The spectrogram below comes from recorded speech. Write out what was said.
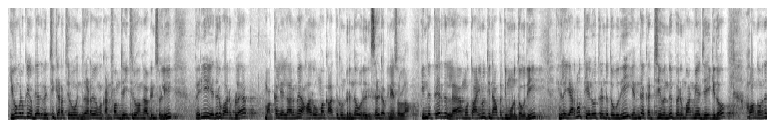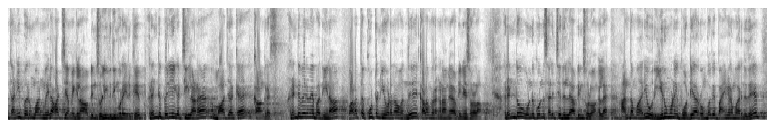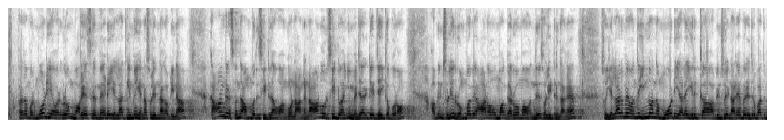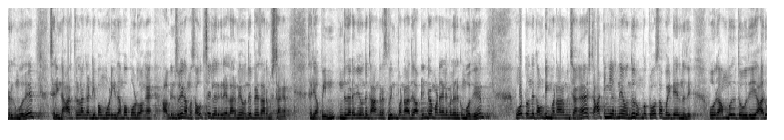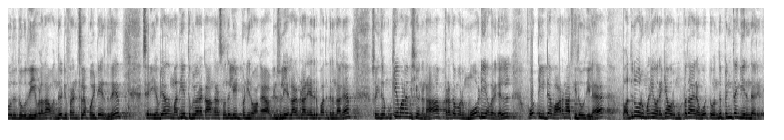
இவங்களுக்கும் எப்படியாவது வெற்றி கிடச்சிரும். இந்த தடவை இவங்க கன்ஃபார்ம் ஜெயிச்சிருவாங்க அப்படின்னு சொல்லி பெரிய எதிர்பார்ப்பில் மக்கள் எல்லாருமே ஆர்வமாக காத்து கொண்டிருந்த ஒரு ரிசல்ட் அப்படின்னே சொல்லலாம். இந்த தேர்தலில் மொத்தம் ஐநூற்றி நாற்பத்தி மூணு தொகுதி இதில் இரநூத்தி எழுபத்தி ரெண்டு தொகுதி எந்த கட்சி வந்து பெரும்பான்மையாக ஜெயிக்குதோ அவங்க வந்து தனி பெரும்பான்மையில் ஆட்சி அமைக்கலாம் அப்படின்னு சொல்லி விதிமுறை இருக்குது ரெண்டு பெரிய கட்சிகளான பாஜக காங்கிரஸ். ரெண்டு பேருமே பார்த்தீங்கன்னா பலத்த கூட்டணியோட தான் வந்து களமிறங்கினாங்க அப்படின்னே சொல்லலாம். ரெண்டும் ஒன்றுக்கு ஒன்று சலிச்சதில்லை அப்படின்னு சொல்லுவாங்கல்ல அந்த மாதிரி ஒரு இருமுனை போட்டியாக ரொம்பவே பயங்கரமாக இருந்தது. பிரதமர் மோடி அவர்களும் பேசுகிற மேடை எல்லாத்துலேயுமே என்ன சொல்லியிருந்தாங்க அப்படின்னா காங்கிரஸ் வந்து ஐம்பது சீட்டு தான் வாங்குவோம் நாங்கள் நானூறு சீட் வாங்கி மெஜாரிட்டியாக ஜெயிக்க போகிறோம் அப்படின்னு சொல்லி ரொம்பவே ஆணவமாக கர்வமாக வந்து சொல்லிட்டு இருந்தாங்க. ஸோ எல்லாருமே வந்து இன்னும் அந்த மோடியால் இருக்கா அப்படின்னு சொல்லி நிறைய பேர் எதிர்பார்த்துட்டு இருக்கும்போது சரி நார்த்லாம் கண்டிப்பாக மோடிக்கு தான்ப்பா போடுவாங்க அப்படின்னு சொல்லி நம்ம சவுத் சைடில் இருக்கிற எல்லாருமே வந்து பேச ஆரம்பிச்சிட்டாங்க. சரி அப்போ இந்த தடவை வந்து காங்கிரஸ் வின் பண்ணாது அப்படின்ற மனநிலைமையில் இருக்கும்போது ஓட்டு வந்து கவுண்டிங் பண்ண ஆரம்பித்தாங்க ஸ்டார்டிங்லேருந்தே வந்து ரொம்ப க்ளோஸாக போயிட்டே இருந்தது. ஒரு ஐம்பது தொகுதி அறுபது தொகுதி இவ்வளோ தான் வந்து டிஃபரன்ஸில் போயிட்டே இருந்தது. சரி எப்படியாவது மதியத்துக்குள்ளார காங்கிரஸ் வந்து லீட் பண்ணிடுவாங்க அப்படின்னு சொல்லி எல்லாருமே நிறைய எதிர்பார்த்துட்டு இருந்தாங்க. ஸோ இதில் முக்கியமான விஷயம் என்னென்னா பிரதமர் மோடி அவர்கள் போட்டியிட்ட வாரணாசி தொகுதியில் பதினோரு மணி வரைக்கும் அவர் முப்பதாயிரம் ஓட்டு வந்து பின்தங்கி இருந்தார்.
